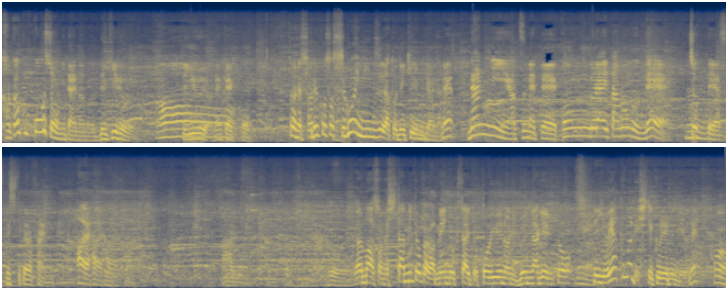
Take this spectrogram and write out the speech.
価格交渉みたいなのできるってあー言うよね結構。そうねそれこそすごい人数だとできるみたいなね、何人集めてこんぐらい頼むんでちょっと安くしてくださいみたいな、はいはいはいあるそうまあその下見とかが面倒くさいとこういうのにぶん投げると、うん。で予約までしてくれるんだよね。はいは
